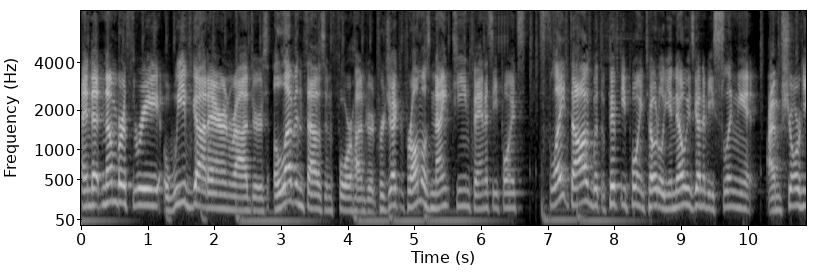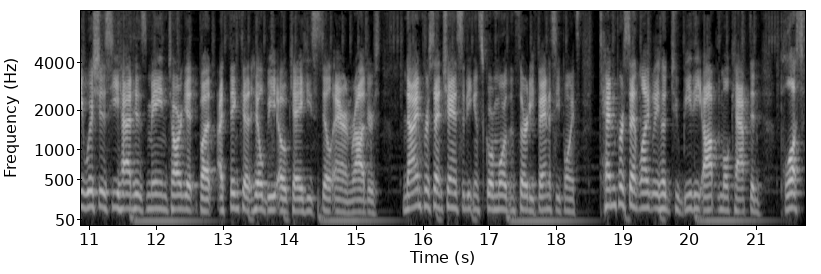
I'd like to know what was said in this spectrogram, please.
And at number three, we've got Aaron Rodgers, 11,400, projected for almost 19 fantasy points. Slight dog with the 50 point total. You know he's going to be slinging it. I'm sure he wishes he had his main target, but I think that he'll be okay. He's still Aaron Rodgers. 9% chance that he can score more than 30 fantasy points, 10% likelihood to be the optimal captain, plus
